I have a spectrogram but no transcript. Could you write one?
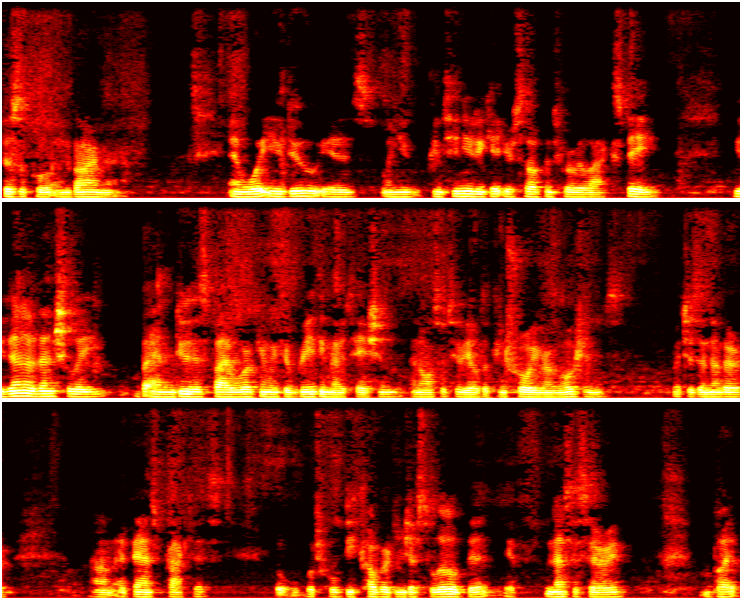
physical environment. And what you do is when you continue to get yourself into a relaxed state, you then eventually, and do this by working with your breathing meditation and also to be able to control your emotions, which is another um, advanced practice, which will be covered in just a little bit if necessary, but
